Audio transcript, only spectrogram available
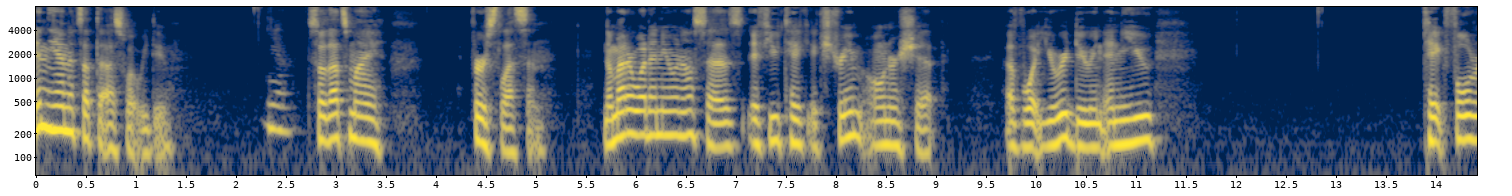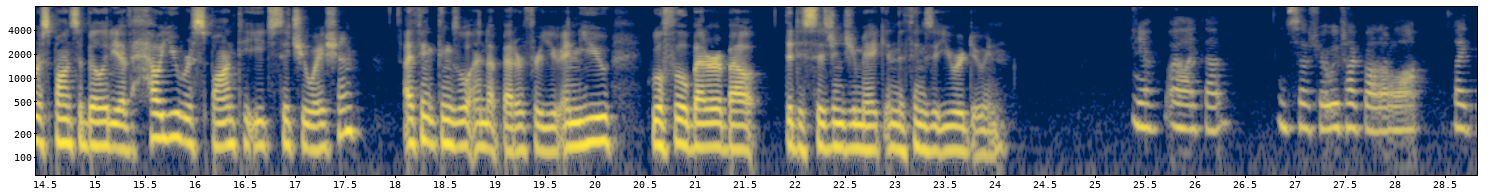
in the end, it's up to us what we do. Yeah. So that's my first lesson. No matter what anyone else says, if you take extreme ownership of what you are doing and you take full responsibility of how you respond to each situation, I think things will end up better for you and you will feel better about the decisions you make and the things that you are doing. Yeah, I like that. It's so true. We've talked about that a lot. Like,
